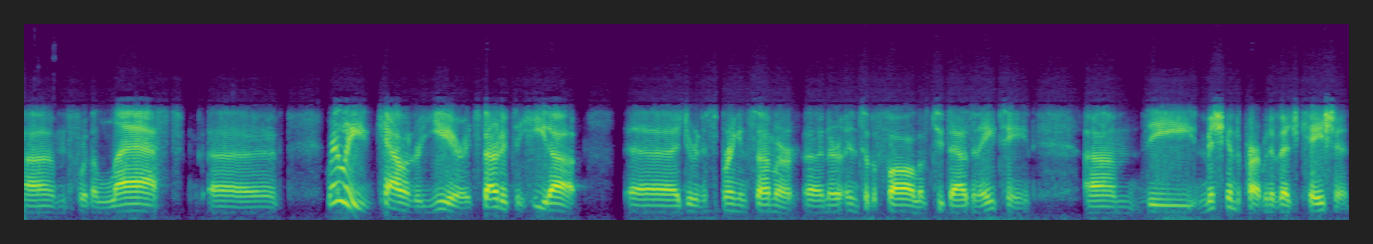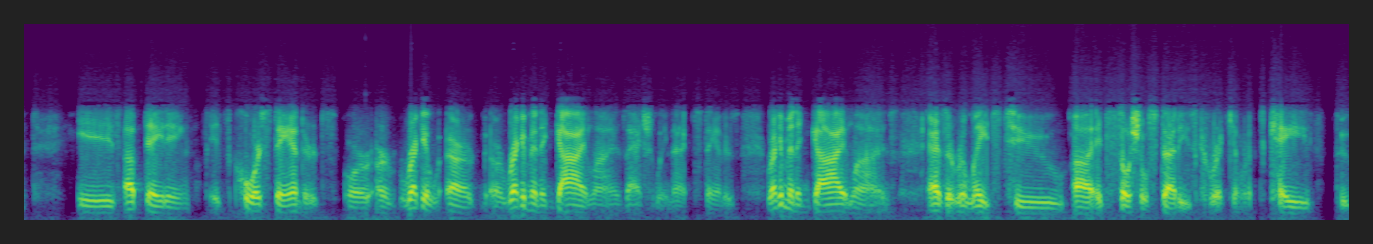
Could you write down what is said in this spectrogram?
um, for the last, uh, really, calendar year. It started to heat up uh, during the spring and summer uh, er- into the fall of 2018. Um, the Michigan Department of Education is updating its core standards or, or, regu- or, or recommended guidelines, actually, not standards, recommended guidelines as it relates to uh, its social studies curriculum, K through,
